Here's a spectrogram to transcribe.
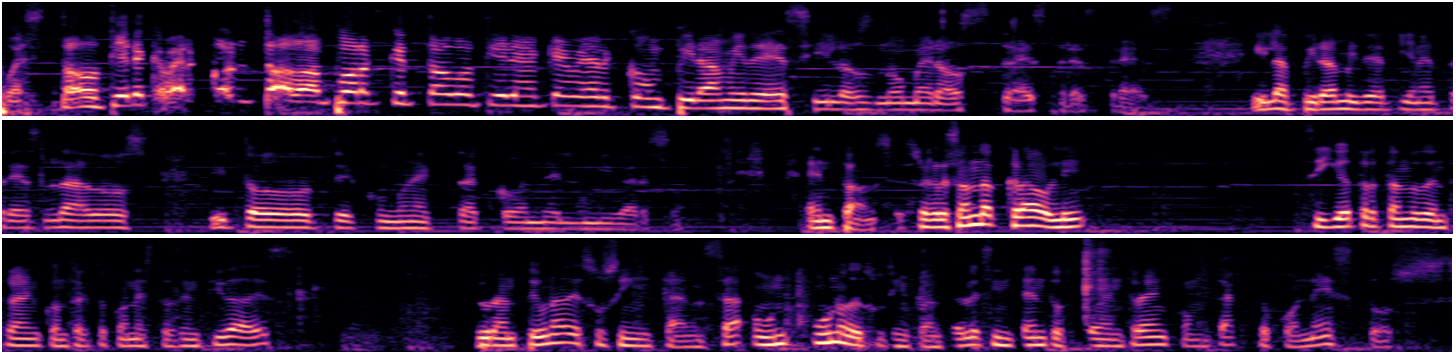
Pues todo tiene que ver con todo, porque todo tiene que ver con pirámides y los números 333. Y la pirámide tiene tres lados y todo se conecta con el universo. Entonces, regresando a Crowley, siguió tratando de entrar en contacto con estas entidades. Durante una de sus incansa uno de sus incansables intentos por entrar en contacto con estos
